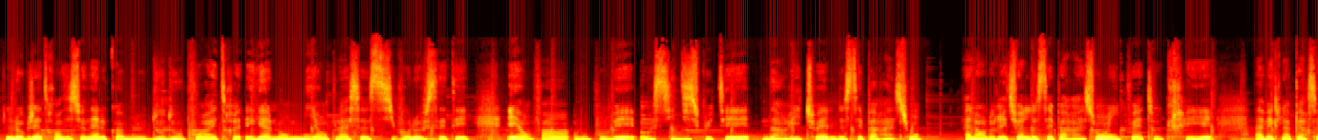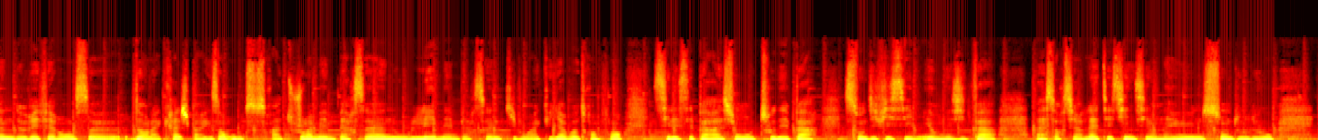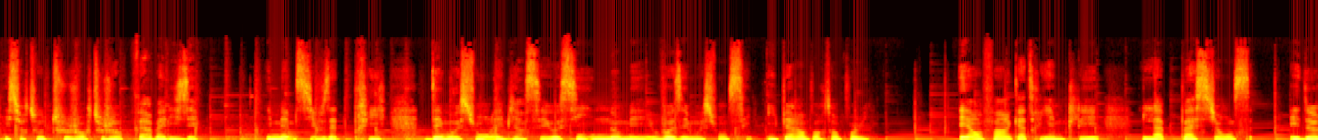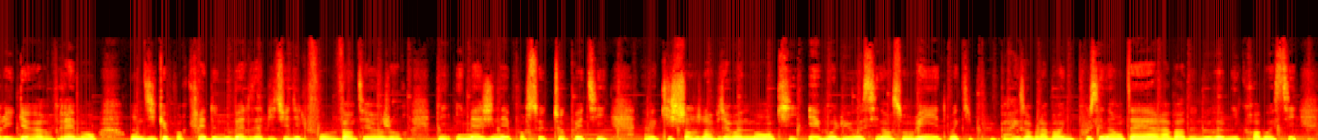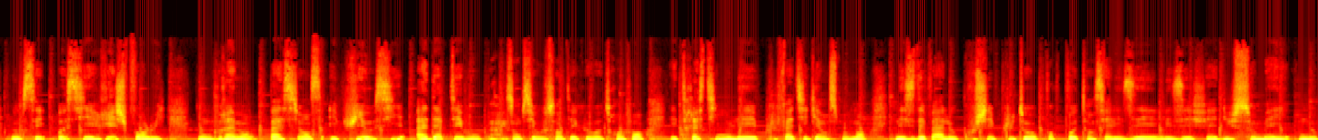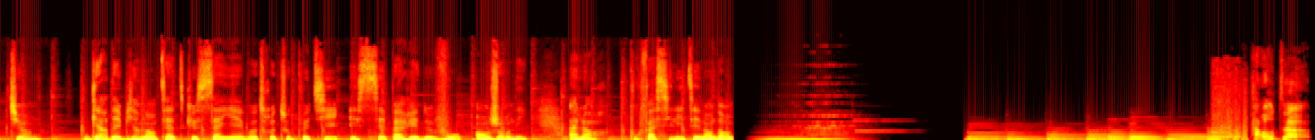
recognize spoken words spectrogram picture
L'objet transitionnel comme le doudou pourra être également mis en place si vous le souhaitez. Et enfin, vous pouvez aussi discuter d'un rituel de séparation alors le rituel de séparation, il peut être créé avec la personne de référence euh, dans la crèche par exemple. Donc ce sera toujours la même personne ou les mêmes personnes qui vont accueillir votre enfant si les séparations au tout départ sont difficiles. Et on n'hésite pas à sortir la tétine si on a une, son doudou et surtout toujours toujours verbaliser. Et même si vous êtes pris d'émotions, eh bien c'est aussi nommer vos émotions, c'est hyper important pour lui. Et enfin, quatrième clé, la patience et de rigueur, vraiment. On dit que pour créer de nouvelles habitudes, il faut 21 jours. Mais imaginez pour ce tout petit euh, qui change d'environnement, qui évolue aussi dans son rythme, qui peut par exemple avoir une poussée dentaire, avoir de nouveaux microbes aussi. Donc c'est aussi riche pour lui. Donc vraiment patience et puis aussi adaptez-vous. Par exemple, si vous sentez que votre enfant est très stimulé, plus fatigué en ce moment, n'hésitez pas à le coucher plus tôt pour potentialiser les effets du sommeil nocturne. Gardez bien en tête que ça y est, votre tout petit est séparé de vous en journée. Alors, pour faciliter l'endormissement, Hold up.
